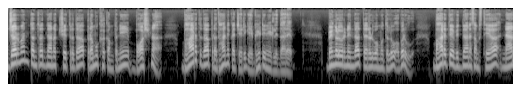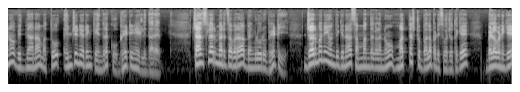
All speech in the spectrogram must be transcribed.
ಜರ್ಮನ್ ತಂತ್ರಜ್ಞಾನ ಕ್ಷೇತ್ರದ ಪ್ರಮುಖ ಕಂಪನಿ ಬಾಷ್ನ ಭಾರತದ ಪ್ರಧಾನ ಕಚೇರಿಗೆ ಭೇಟಿ ನೀಡಲಿದ್ದಾರೆ. ಬೆಂಗಳೂರಿನಿಂದ ತೆರಳುವ ಮೊದಲು ಅವರು ಭಾರತೀಯ ವಿಜ್ಞಾನ ಸಂಸ್ಥೆಯ ನ್ಯಾನೋ ವಿಜ್ಞಾನ ಮತ್ತು ಎಂಜಿನಿಯರಿಂಗ್ ಕೇಂದ್ರಕ್ಕೂ ಭೇಟಿ ನೀಡಲಿದ್ದಾರೆ. ಚಾನ್ಸಲರ್ ಮೆರ್ಜ್ ಅವರ ಬೆಂಗಳೂರು ಭೇಟಿ ಜರ್ಮನಿಯೊಂದಿಗಿನ ಸಂಬಂಧಗಳನ್ನು ಮತ್ತಷ್ಟು ಬಲಪಡಿಸುವ ಜೊತೆಗೆ ಬೆಳವಣಿಗೆ,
